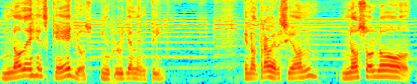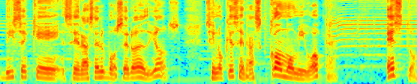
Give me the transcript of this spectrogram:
no dejes que ellos influyan en ti. En otra versión, no solo dice que serás el vocero de Dios, sino que serás como mi boca. Esto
